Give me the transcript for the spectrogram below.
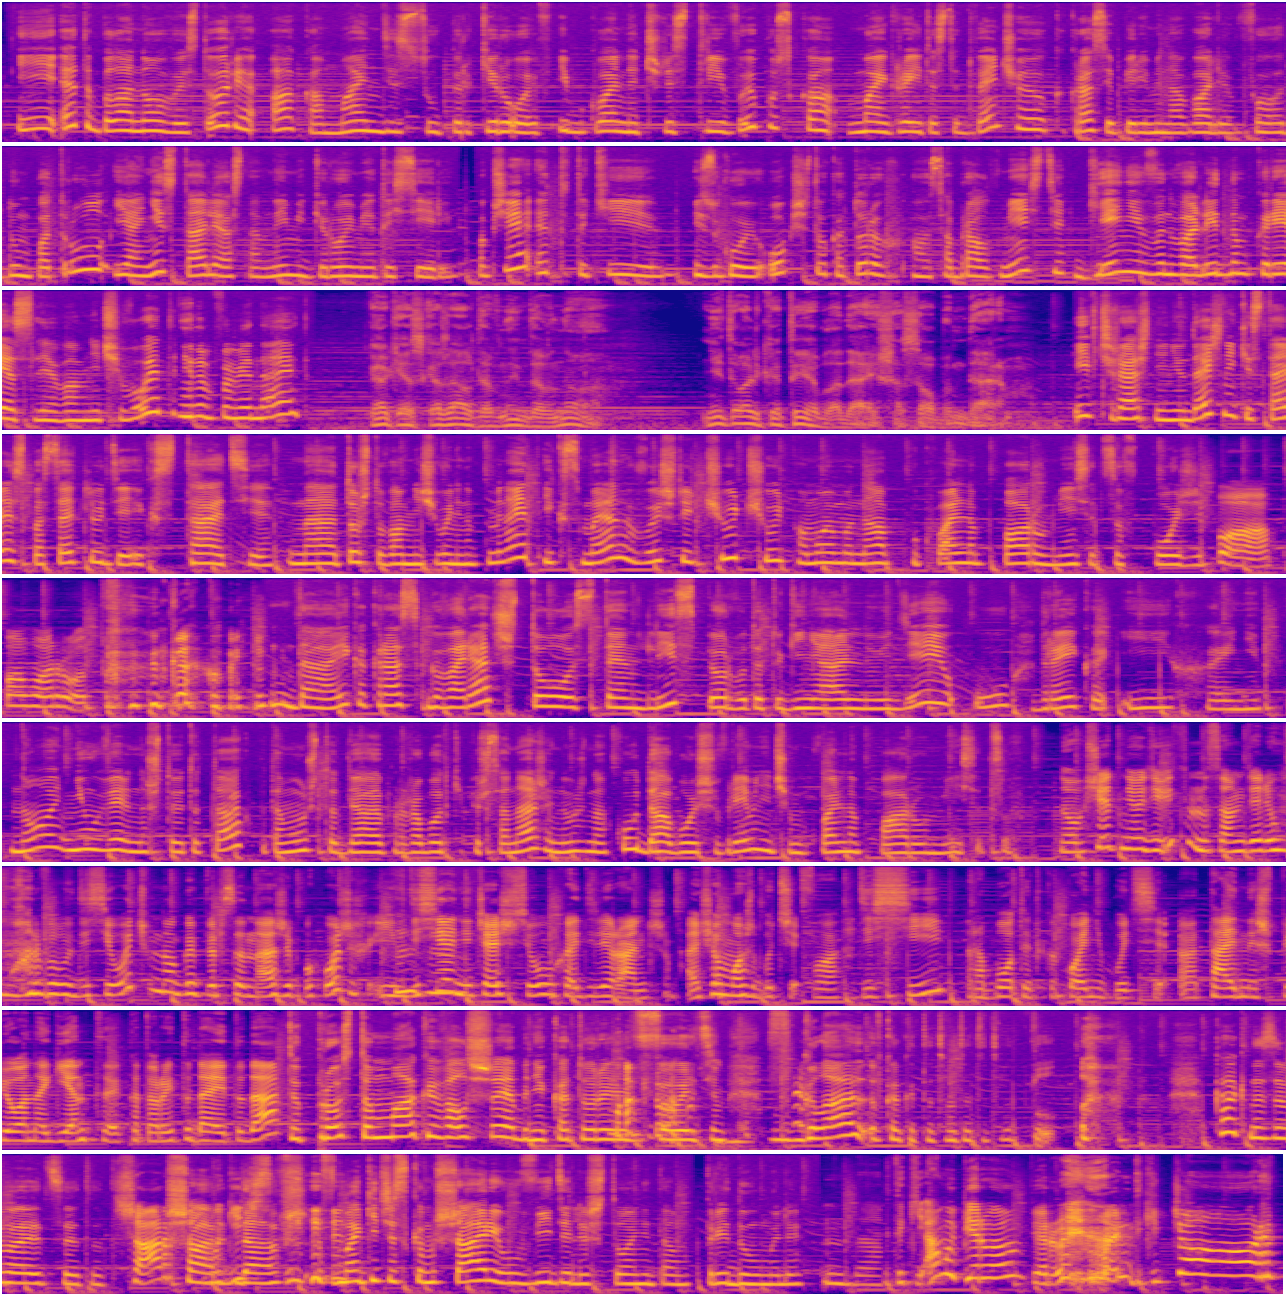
И это была новая история о команде супергероев. И буквально через три выпуска My Greatest Adventure как раз и переименовали в Doom Patrol, и они стали основными героями этой серии. Вообще, это такие изгои общества, которых а, собрал вместе гений в инвалидном кресле. Вам ничего это не напоминает? Как я сказал давным-давно, не только ты обладаешь особым даром. И вчерашние неудачники стали спасать людей. Кстати, на то, что вам ничего не напоминает, X-Men вышли чуть-чуть, по-моему, на буквально пару месяцев позже. Па, поворот какой. Да, и как раз говорят, что Стэн Ли спер вот эту гениальную идею у Дрейка и Хейни. Но не уверена, что это так, потому что для проработки персонажей нужно куда больше времени, чем буквально пару месяцев. Но вообще это не удивительно, на самом деле у Marvel и DC очень много персонажей похожих, и в DC Мгм. они чаще всего выходили раньше. А еще, может быть, в DC работает какой-нибудь э, тайный шпион, агент, э, который туда и туда. Это просто маг и волшебник, который Маг с этим в глаз... Как этот вот этот вот... Как называется этот? Шар, Шар, да, в, в магическом шаре увидели, что они там придумали. Да. И такие, а мы первые, первые. Они такие, черт!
